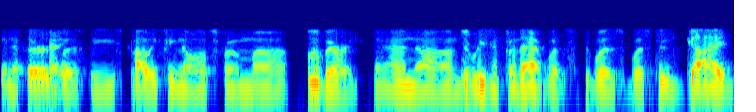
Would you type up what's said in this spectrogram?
And the third okay. was these polyphenols from uh, blueberry, and um, the reason for that was was was to guide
